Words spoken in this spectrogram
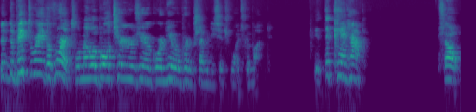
The, the big three, the Hornets, LaMelo Ball, Terry Rozier, Gordon Hayward put up 76 points combined. It, it can't happen. So,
